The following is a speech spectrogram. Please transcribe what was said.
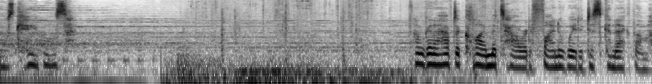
Those cables. I'm gonna have to climb the tower to find a way to disconnect them.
